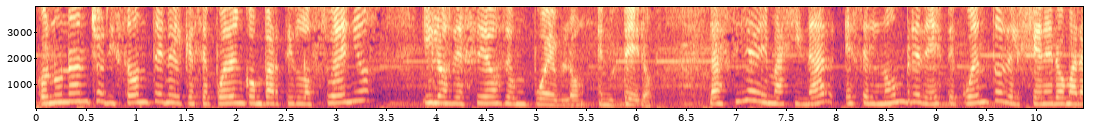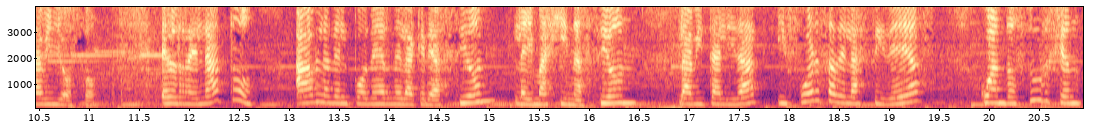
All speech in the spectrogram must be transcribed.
con un ancho horizonte en el que se pueden compartir los sueños y los deseos de un pueblo entero. La silla de imaginar es el nombre de este cuento del género maravilloso. El relato habla del poder de la creación, la imaginación, la vitalidad y fuerza de las ideas cuando surgen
